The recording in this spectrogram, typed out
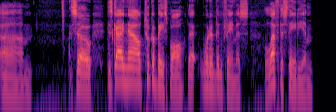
Um, so this guy now took a baseball that would have been famous, left the stadium,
